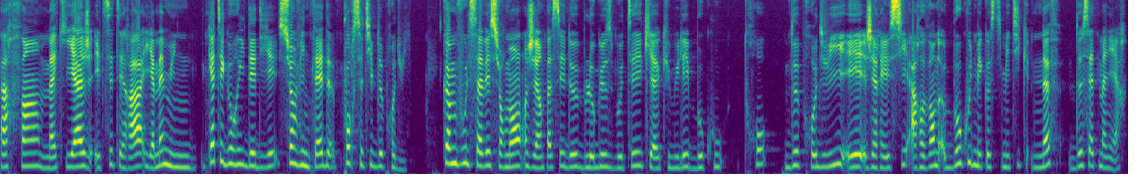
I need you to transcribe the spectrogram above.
parfum, maquillage, etc. Il y a même une catégorie dédiée sur Vinted pour ce type de produit. Comme vous le savez sûrement, j'ai un passé de blogueuse beauté qui a accumulé beaucoup trop de produits et j'ai réussi à revendre beaucoup de mes cosmétiques neufs de cette manière.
